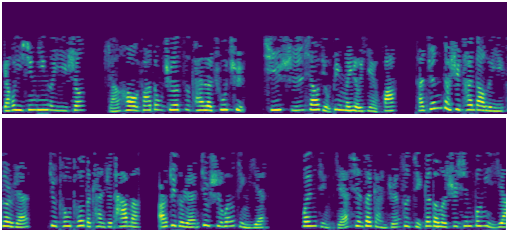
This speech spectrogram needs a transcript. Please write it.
姚一星应了一声，然后发动车子开了出去。其实萧九并没有眼花，他真的是看到了一个人，就偷偷的看着他们。而这个人就是温景言。温景言现在感觉自己跟得了失心疯一样，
